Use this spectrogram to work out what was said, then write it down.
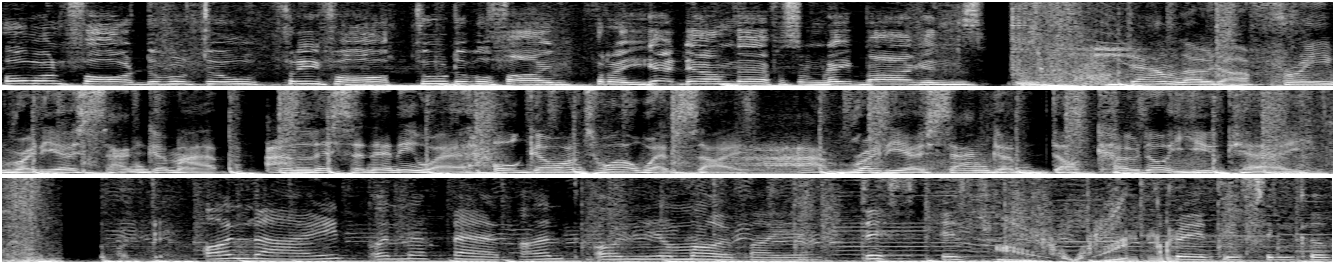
01422 Get down there for some great bargains. Download our free Radio Sangam app and listen anywhere or go onto our website at radiosangam.co.uk. Online, on the phone and on your mobile. This is Radio Sangam.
